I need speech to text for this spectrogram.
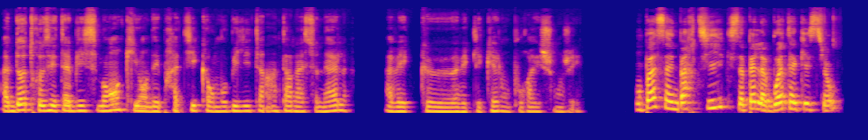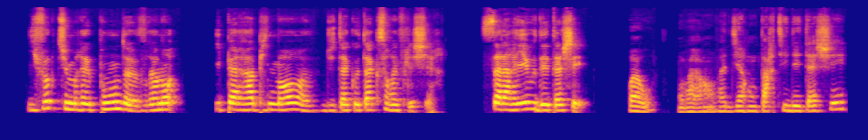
à d'autres établissements qui ont des pratiques en mobilité internationale avec, avec lesquels on pourra échanger. On passe à une partie qui s'appelle la boîte à questions. Il faut que tu me répondes vraiment hyper rapidement, euh, du tac au tac, sans réfléchir. Salarié ou détaché? Waouh, on va, on va dire en partie détaché.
